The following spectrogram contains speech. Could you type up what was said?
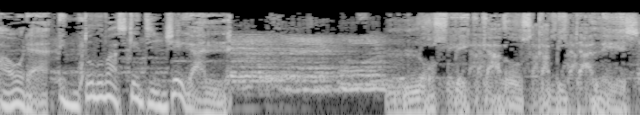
Ahora en todo básquet llegan los pecados capitales.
